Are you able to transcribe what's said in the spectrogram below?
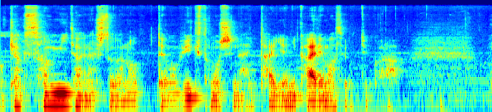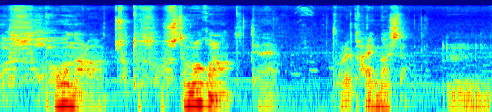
お客さんみたいな人が乗ってもびくともしないタイヤに変えれますよって言うからそうならちょっとそうしてもらおうかなって言ってね。それ買いました。うん。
